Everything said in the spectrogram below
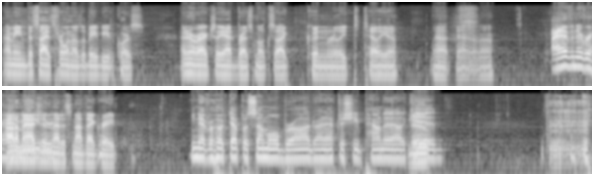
I mean, besides for when I was a baby, of course. I never actually had breast milk, so I couldn't really t- tell you. Uh, I don't know. I haven't ever had. I'd imagine either. that it's not that great. You never hooked up with some old broad right after she pounded out a Nope. kid?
